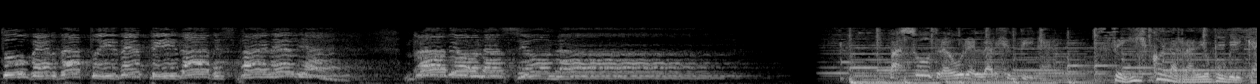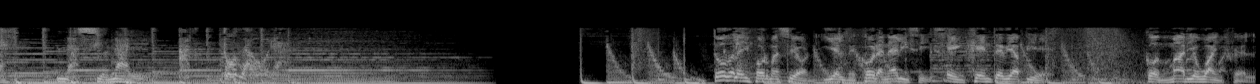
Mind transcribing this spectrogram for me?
Tu verdad, tu identidad está en el dial. Radio Nacional. Pasó otra hora en la Argentina. Seguís con la radio pública. Nacional. A toda hora. Toda la información y el mejor análisis en Gente de a pie. Con Mario Weinfeld.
